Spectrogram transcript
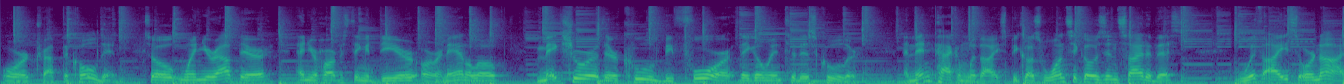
or trap the cold in. So when you're out there and you're harvesting a deer or an antelope, make sure they're cooled before they go into this cooler and then pack them with ice because once it goes inside of this, with ice or not,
